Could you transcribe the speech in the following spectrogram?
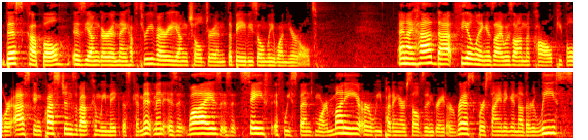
this couple is younger and they have three very young children. The baby's only one year old. And I had that feeling as I was on the call. People were asking questions about can we make this commitment? Is it wise? Is it safe? If we spend more money, are we putting ourselves in greater risk? We're signing another lease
